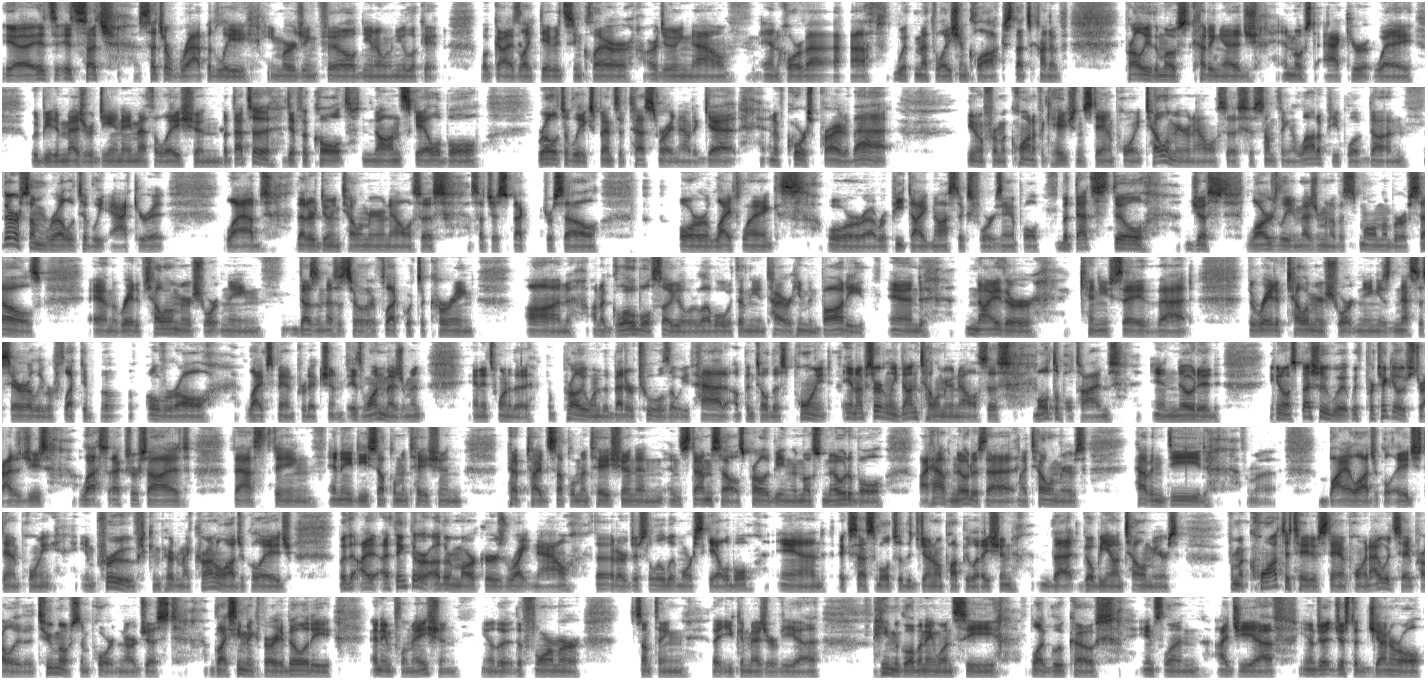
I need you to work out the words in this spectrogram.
Yeah, it's it's such such a rapidly emerging field. You know, when you look at what guys like David Sinclair are doing now and Horvath with methylation clocks, that's kind of probably the most cutting edge and most accurate way would be to measure DNA methylation, but that's a difficult, non scalable, relatively expensive test right now to get. And of course, prior to that, you know, from a quantification standpoint, telomere analysis is something a lot of people have done. There are some relatively accurate labs that are doing telomere analysis, such as SpectraCell or life lengths or uh, repeat diagnostics, for example. But that's still just largely a measurement of a small number of cells and the rate of telomere shortening doesn't necessarily reflect what's occurring on on a global cellular level within the entire human body. And neither can you say that the rate of telomere shortening is necessarily reflective of overall lifespan prediction. Is one measurement and it's one of the probably one of the better tools that we've had up until this point. And i've certainly done telomere analysis multiple times and noted you know, especially with, with particular strategies, less exercise, fasting, NAD supplementation, peptide supplementation, and, and stem cells probably being the most notable. I have noticed that my telomeres have indeed, from a biological age standpoint, improved compared to my chronological age. But I, I, think there are other markers right now that are just a little bit more scalable and accessible to the general population that go beyond telomeres. From a quantitative standpoint, I would say probably the two most important are just glycemic variability and inflammation. You know, the, the former, something that you can measure via hemoglobin A1C, blood glucose, insulin, IGF, you know, j- just a general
